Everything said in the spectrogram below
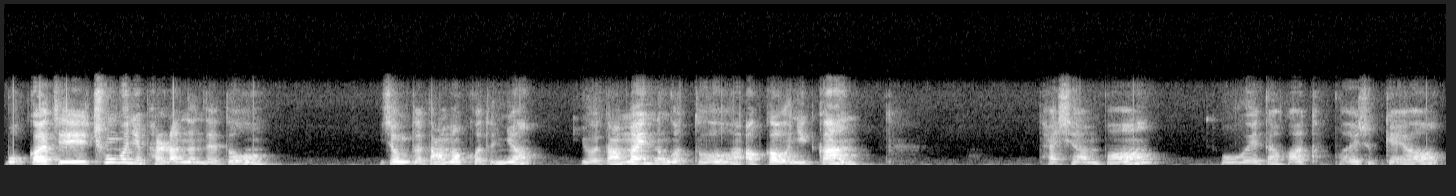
목까지 충분히 발랐는데도 이 정도 남았거든요. 이거 남아있는 것도 아까우니까 다시 한번 오후에다가 덮어 해줄게요.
